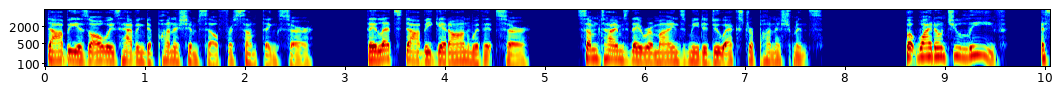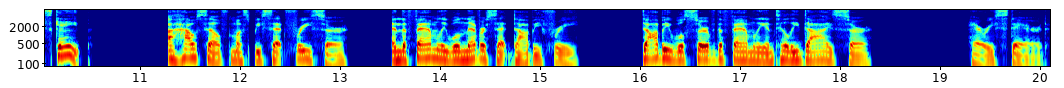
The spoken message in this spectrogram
Dobby is always having to punish himself for something, sir. They lets Dobby get on with it, sir. Sometimes they reminds me to do extra punishments. But why don't you leave? Escape. A house elf must be set free, sir, and the family will never set Dobby free. Dobby will serve the family until he dies, sir. Harry stared.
